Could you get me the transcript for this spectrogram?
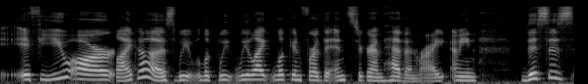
if you are like us we look we, we like looking for the instagram heaven right i mean this is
